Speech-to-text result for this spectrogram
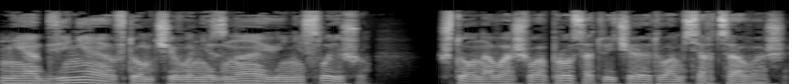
Не обвиняю в том, чего не знаю и не слышу, что на ваш вопрос отвечают вам сердца ваши.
